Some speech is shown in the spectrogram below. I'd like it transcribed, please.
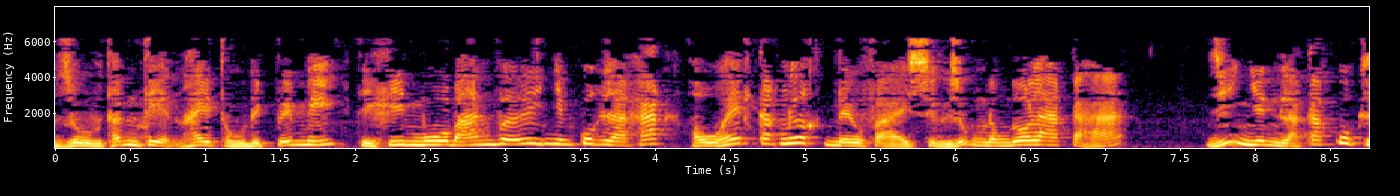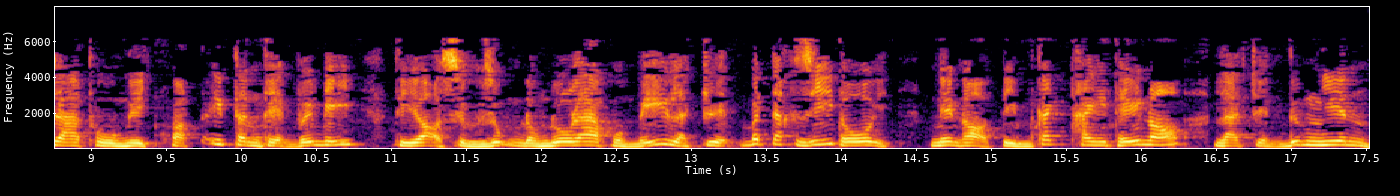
dù thân thiện hay thù địch với Mỹ thì khi mua bán với những quốc gia khác hầu hết các nước đều phải sử dụng đồng đô la cả. Dĩ nhiên là các quốc gia thù nghịch hoặc ít thân thiện với Mỹ thì họ sử dụng đồng đô la của Mỹ là chuyện bất đắc dĩ thôi, nên họ tìm cách thay thế nó là chuyện đương nhiên.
